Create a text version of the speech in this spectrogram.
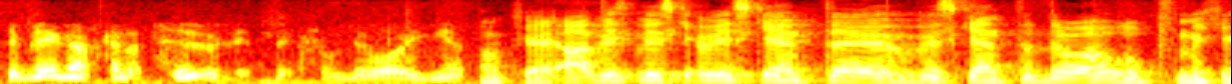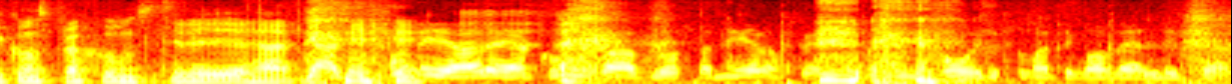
det blev ganska naturligt liksom. Det var inget... Okej, ja, vi, vi, ska, vi, ska inte, vi ska inte dra ihop för mycket konspirationsteorier här. Ja, det får ni göra. Jag kommer bara blåsa ner dem. För jag kommer ihåg det som att det var väldigt här,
